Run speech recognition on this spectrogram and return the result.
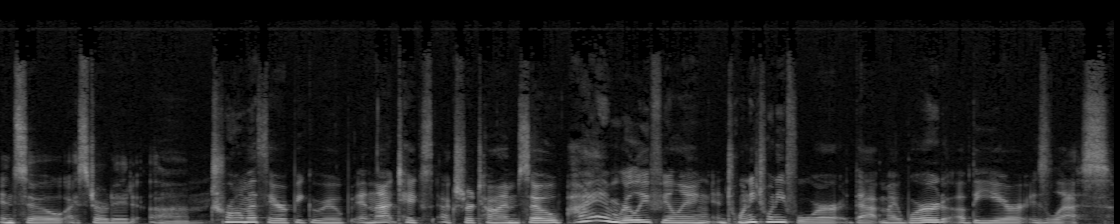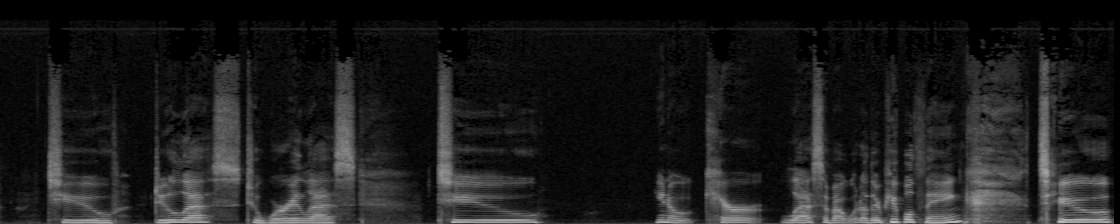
And so I started um, trauma therapy group, and that takes extra time. So I am really feeling in 2024 that my word of the year is less to do less, to worry less, to, you know, care less about what other people think, to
